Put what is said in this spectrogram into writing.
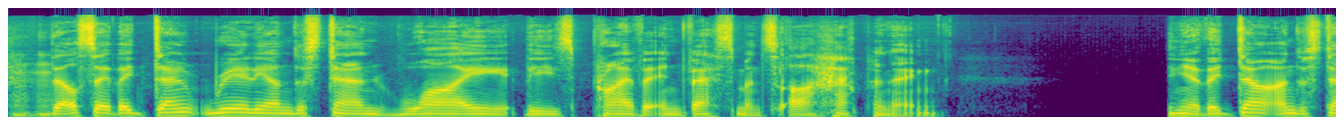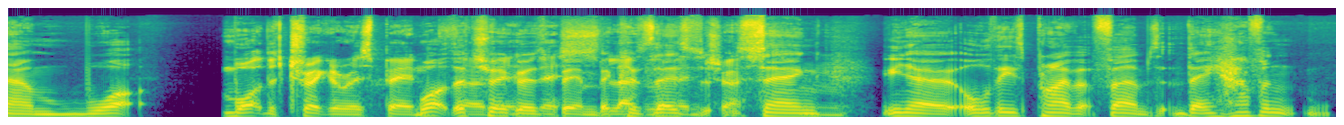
mm-hmm. they'll say they don't really understand why these private investments are happening. You know, they don't understand what What the trigger has been? what the trigger has been because they're saying, Mm. you know, all these private firms, they haven't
